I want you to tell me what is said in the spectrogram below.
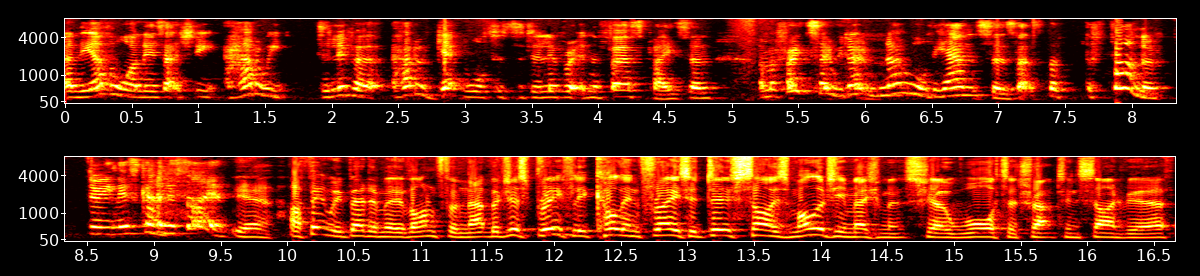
And the other one is actually how do we deliver how do we get water to deliver it in the first place? And i'm afraid to say we don't know all the answers. That's the, the fun of doing this kind of science. Yeah i think we better move on from that. But just briefly colin fraser do seismology measurements show water trapped inside the earth?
